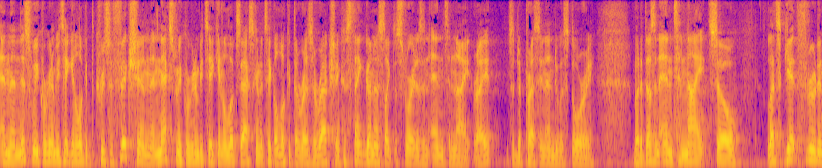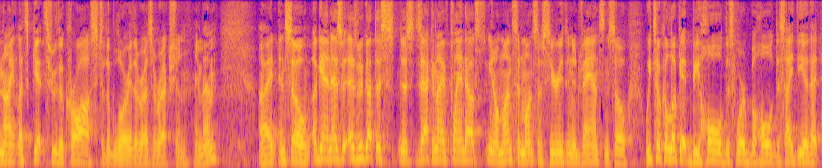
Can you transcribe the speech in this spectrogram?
and then this week we're going to be taking a look at the crucifixion, and next week we're going to be taking a look. Zach's going to take a look at the resurrection, because thank goodness, like the story doesn't end tonight, right? It's a depressing end to a story, but it doesn't end tonight. So let's get through tonight. Let's get through the cross to the glory of the resurrection. Amen. All right, and so again, as, as we've got this, this, Zach and I have planned out, you know, months and months of series in advance, and so we took a look at behold, this word behold, this idea that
